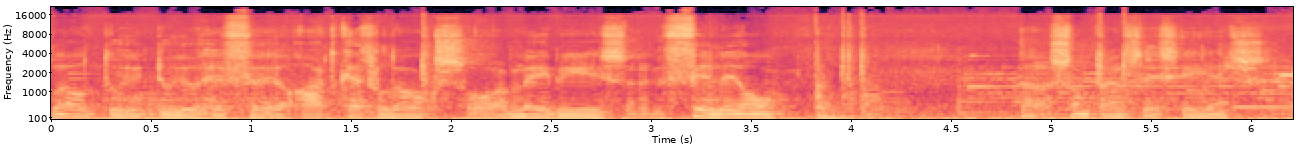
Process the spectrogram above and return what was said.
well, do you, do you have art catalogs or maybe is vinyl? Sometimes they say yes.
